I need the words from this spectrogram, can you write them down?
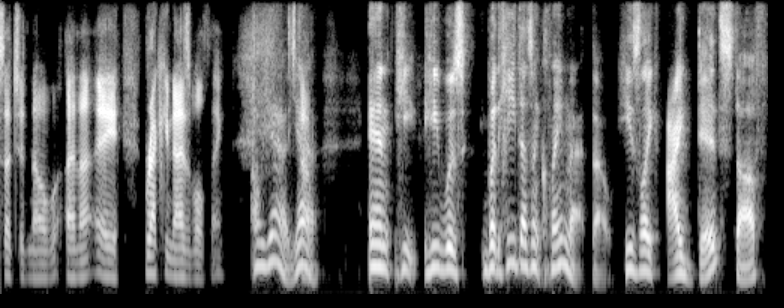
such a no, an, a recognizable thing. Oh yeah, So- yeah. And he he was, but he doesn't claim that though. He's like, I did stuff,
